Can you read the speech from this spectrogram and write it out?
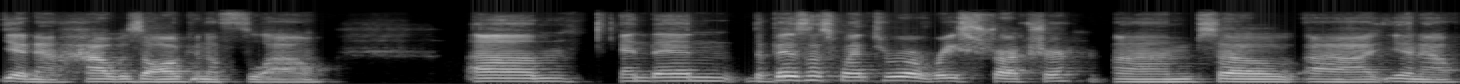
you know, how it was all going to flow. Um, and then the business went through a restructure. Um, so, uh, you know,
